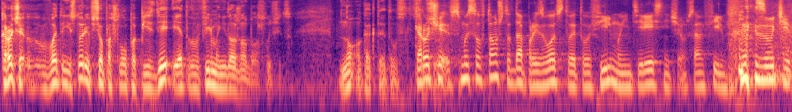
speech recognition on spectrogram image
Короче, в этой истории все пошло по пизде, и этого фильма не должно было случиться. Но как-то это случилось. Короче, смысл в том, что да, производство этого фильма интереснее, чем сам фильм звучит,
